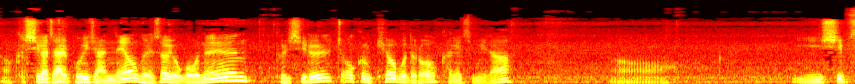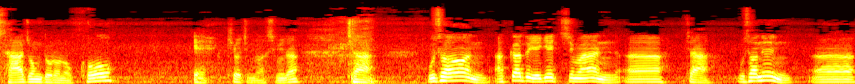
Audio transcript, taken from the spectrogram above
어, 글씨가 잘 보이지 않네요. 그래서 요거는 글씨를 조금 키워보도록 하겠습니다. 어, 24 정도로 놓고 예 키워진 것 같습니다. 자 우선 아까도 얘기했지만 어, 자 우선은 어,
